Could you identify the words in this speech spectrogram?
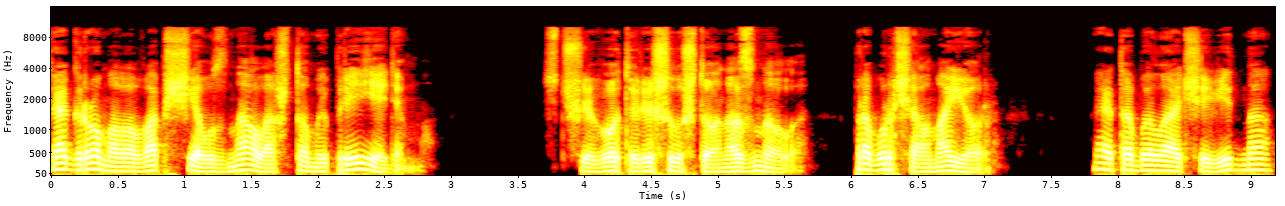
как Громова вообще узнала, что мы приедем? «С чего ты решил, что она знала?» – пробурчал майор. Это было очевидно,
